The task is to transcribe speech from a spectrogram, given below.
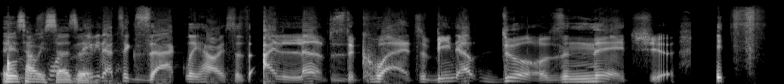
It's how he one, says it. Maybe that's exactly how he says. It. I love the quiet of being outdoors in nature. It's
